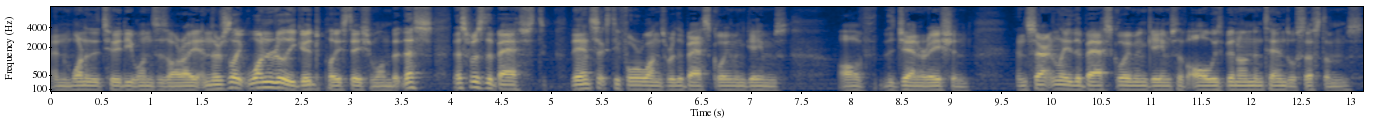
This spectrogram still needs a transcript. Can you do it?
and one of the 2D ones is all right. And there's like one really good PlayStation one, but this this was the best. The N64 ones were the best Goemon games of the generation, and certainly the best Goemon games have always been on Nintendo systems.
